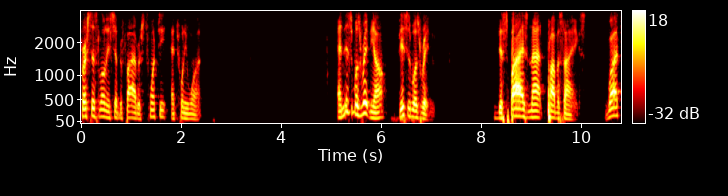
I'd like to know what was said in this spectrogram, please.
First Thessalonians chapter 5, verse 20 and 21. And this was written, y'all. This is what's written. Despise not prophesying. What?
